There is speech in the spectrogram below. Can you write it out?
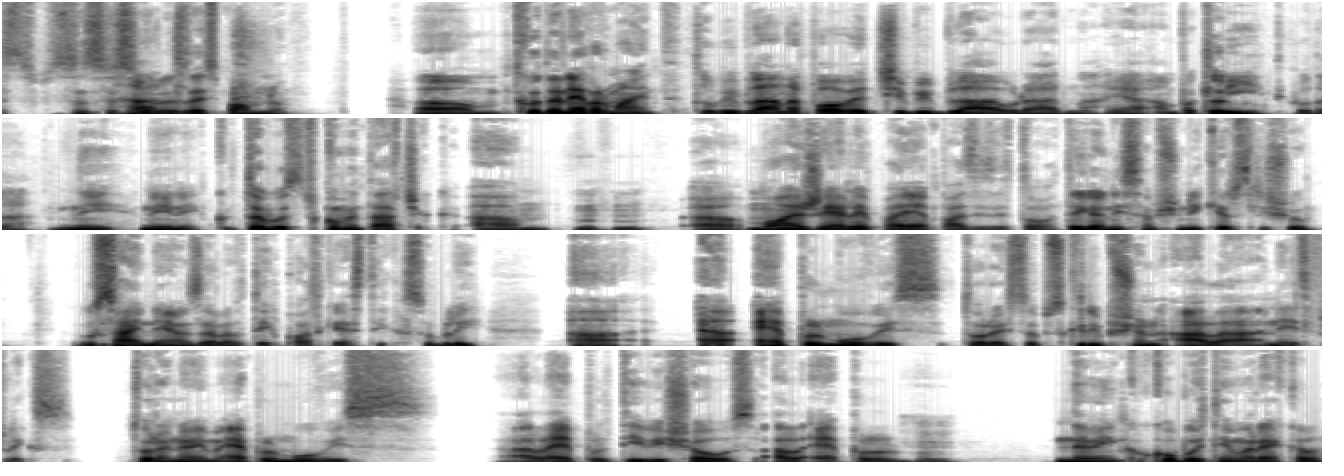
sem se Ha, zdaj spomnil. Um, tako da never mind, To bi bila napoved, če bi bila uradna, ja, ampak To- ni. tako Da, ni, ni, ni. to je bil komentarček. Um, mhm. uh, moje želje pa je, pazi za to, tega nisem še nikjer slišal, vsaj ne zelo v teh podcastih, ki so bili. Uh, uh, Apple Movies, torej subscription ala Netflix. Torej, ne vem, Apple Movies ali Apple TV shows ali Apple, Mhm. ne vem kako bo temu rekel,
